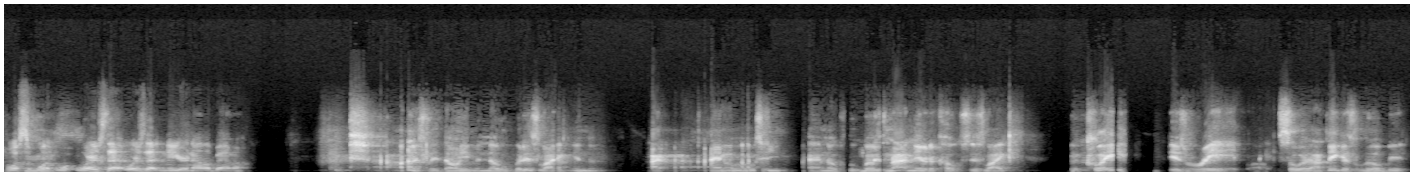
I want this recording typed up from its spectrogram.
What's mm-hmm. what? Where's that? Where's that near in Alabama? I honestly don't even know, but it's like in the I I, ain't gonna to you. I have no clue. But it's not near the coast. It's like the clay is red. So I think it's a little bit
